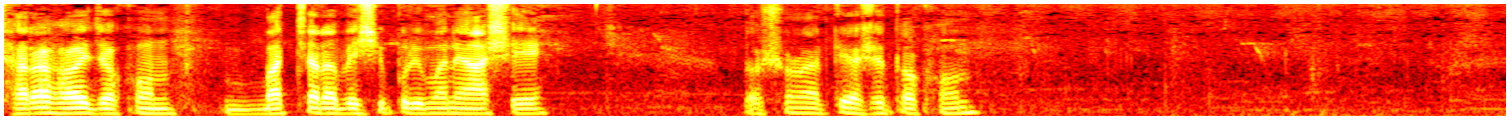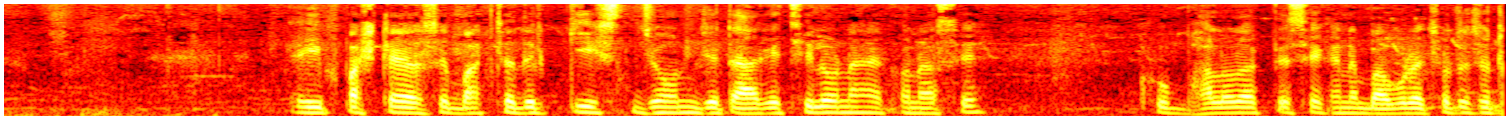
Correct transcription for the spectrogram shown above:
ছাড়া হয় যখন বাচ্চারা বেশি পরিমাণে আসে, দর্শনার্থী আসে তখন। এই পাশটায় আছে বাচ্চাদের কিডস জোন, যেটা আগে ছিল না, এখন আছে। খুব ভালো লাগতেছে এখানে বাবুরা, ছোট ছোট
